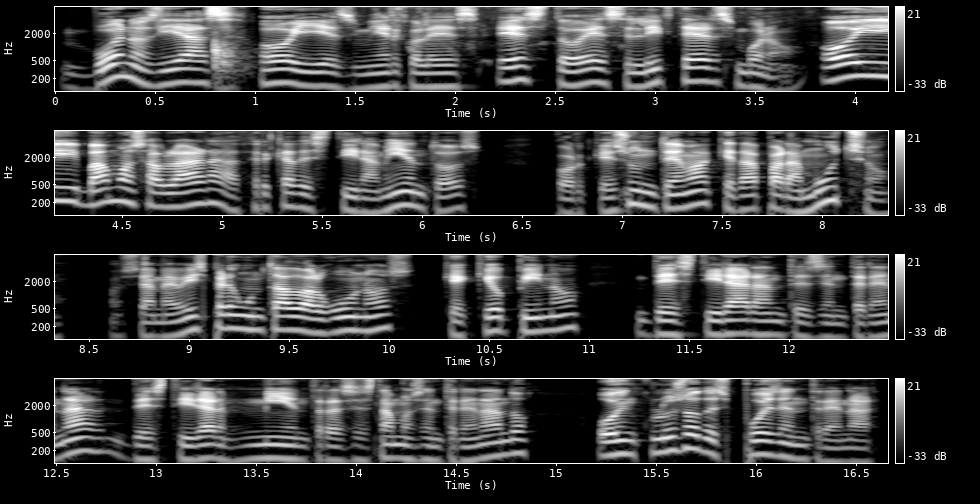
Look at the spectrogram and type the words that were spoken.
Buenos días, hoy es miércoles, esto es Lifters. Bueno, hoy vamos a hablar acerca de estiramientos porque es un tema que da para mucho. O sea, me habéis preguntado algunos que qué opino de estirar antes de entrenar, de estirar mientras estamos entrenando o incluso después de entrenar.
